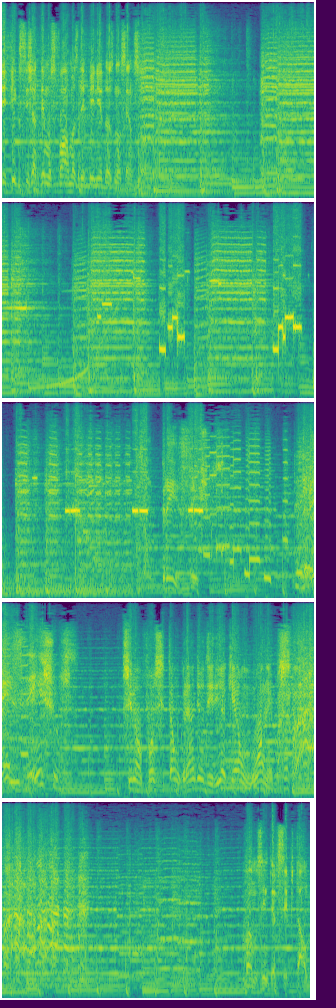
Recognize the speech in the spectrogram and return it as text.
Verifique se já temos formas definidas no sensor. São três eixos. Três eixos? Se não fosse tão grande, eu diria que é um ônibus. Vamos interceptá-lo.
